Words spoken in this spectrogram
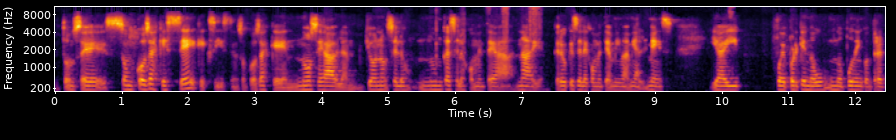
Entonces, son cosas que sé que existen, son cosas que no se hablan. Yo no se los, nunca se los comenté a nadie. Creo que se le comenté a mi mami al mes. Y ahí fue porque no, no pude encontrar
